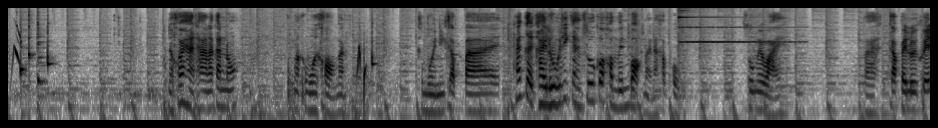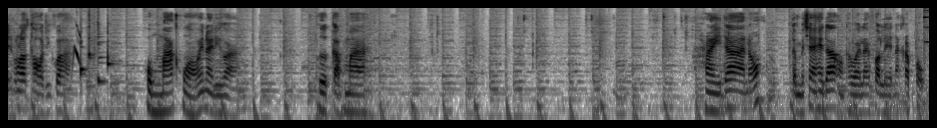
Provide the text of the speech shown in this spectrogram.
เดี๋ยวค่อยหาทางแล้วกันเนาะ มาขโมยของกัน ขโมยนี้กลับไป ถ้าเกิดใครรู้วิธีการสู้ก็คอมเมนต์บอกหน่อยนะครับผม สู้ไม่ไหว ไปกลับไปลุยเควสของเราต่อดีกว่า ผมมาร์คหัวไว้หน่อยดีกว่าเผื่อกลับมา ไฮด้าเนาะ แต่ไม่ใช่ไฮด้าของทวายไลท์ฟอร์เรสนะครับผม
